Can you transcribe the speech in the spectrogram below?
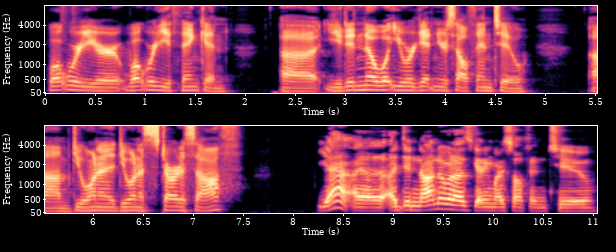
What were your what were you thinking? Uh, you didn't know what you were getting yourself into. Um, do you want to do you want to start us off? Yeah, I, I did not know what I was getting myself into.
